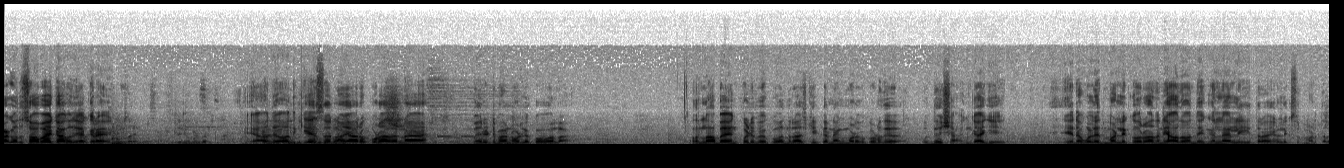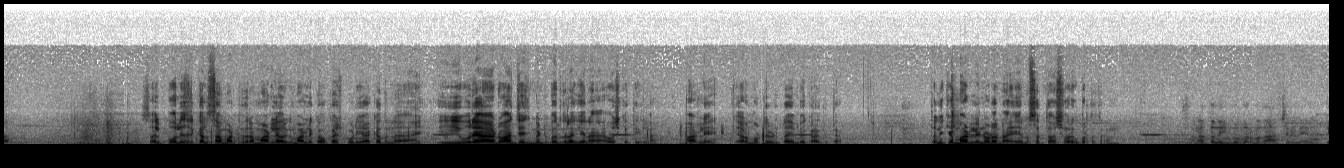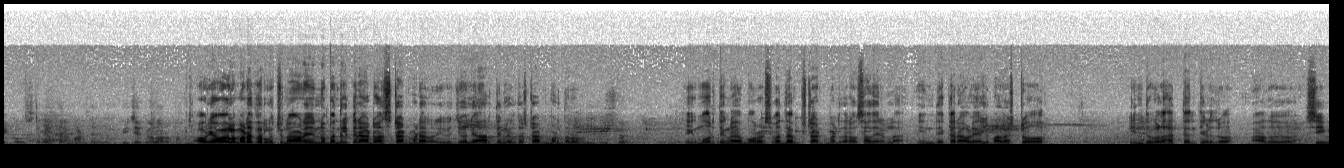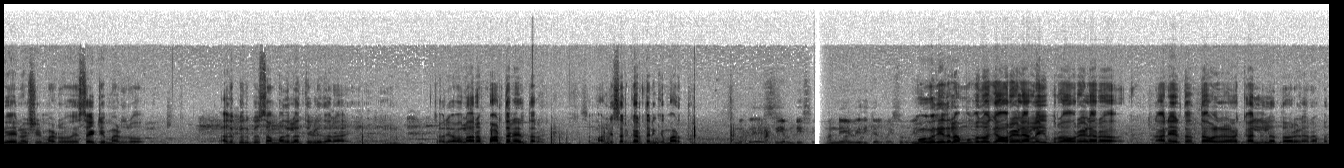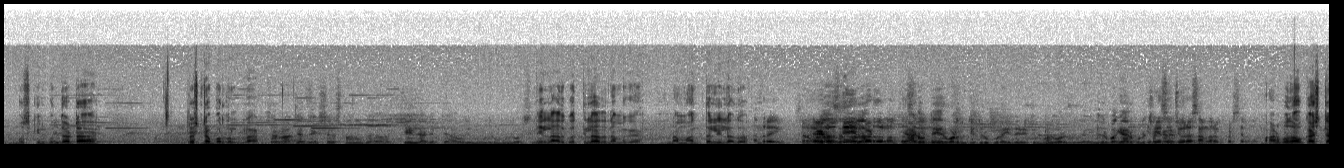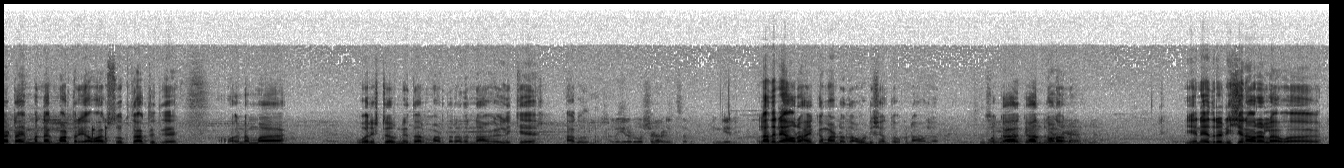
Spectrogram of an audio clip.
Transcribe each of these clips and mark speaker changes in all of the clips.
Speaker 1: ಆಗೋದು ಸ್ವಾಭಾವಿಕ ಆಗೋದು ಯಾಕಂದ್ರೆ ಯಾವುದೇ ಒಂದು ಕೇಸನ್ನು ಯಾರು ಕೂಡ ಅದನ್ನು ಮೆರಿಟ್ ಮ್ಯಾಗ ನೋಡ್ಲಿಕ್ಕೆ ಹೋಗಲ್ಲ. ಒಂದು ಲಾಭ ಹೆಂಗೆ ಪಡಿಬೇಕು, ಒಂದು ರಾಜಕೀಯಕರಣ ಹೆಂಗೆ ಮಾಡಬೇಕು ಅನ್ನೋದು ಉದ್ದೇಶ. ಹಂಗಾಗಿ ಏನೋ ಒಳ್ಳೇದು ಮಾಡ್ಲಿಕ್ಕೆ ಅವರು ಅದನ್ನು ಯಾವುದೋ ಒಂದು ಎಂಗಲ್ನಲ್ಲಿ ಈ ಥರ ಹೇಳಲಿಕ್ಕೆ ಶುರು ಮಾಡ್ತಾರೆ. ಸೊ ಅಲ್ಲಿ ಪೊಲೀಸರು ಕೆಲಸ ಮಾಡ್ತಿದ್ರೆ, ಮಾಡಲಿ, ಅವ್ರಿಗೆ ಮಾಡ್ಲಿಕ್ಕೆ ಅವಕಾಶ ಕೊಡಿ. ಯಾಕೆ ಅದನ್ನು ಇವರೇ ಅಡ್ವಾನ್ಸ್ ಜಜ್ಮೆಂಟ್ ಬರೋದ್ರಾಗ ಏನೋ ಅವಶ್ಯಕತೆ ಇಲ್ಲ. ಮಾಡಲಿ, ಎರಡು ಮೂರು ತಿಂಗಳು ಟೈಮ್ ಬೇಕಾಗುತ್ತೆ. ತನಿಖೆ ಮಾಡಲಿ ನೋಡೋಣ ಏನು ಸತ್ಯಾಂಶ ಹೊರಗೆ ಬರ್ತದೆ.
Speaker 2: ಸನಾತನ ಹಿಂದೂ ಧರ್ಮದ ಆಚರಣೆ ಹತ್ತಿಕ್ಕೋಸ್ಕರ ಈ ಥರ ಮಾಡ್ತಾ ಇದ್ದಾರೆ. ಬಿಜೆಪಿ ಅವರು ಆರೋಪ ಮಾಡ್ತಾರೆ.
Speaker 1: ಅವ್ರು ಯಾವಾಗಲೂ ಮಾಡತ್ತಾರಲ್ಲ ಚುನಾವಣೆ ಇನ್ನೂ ಬಂದಿಲ್ಕರೆ ಅಡ್ವಾನ್ಸ್ ಸ್ಟಾರ್ಟ್ ಮಾಡ್ಯಾರ. ಈ ವಿಜುವಲಿ ಆರು ತಿಂಗಳಿರ್ತ ಸ್ಟಾರ್ಟ್ ಮಾಡ್ತಾರೆ ಅವರು. ಈಗ ಮೂರು ತಿಂಗಳ ಮೂರು ವರ್ಷ ಮೊದಲೇ ಸ್ಟಾರ್ಟ್ ಮಾಡಿದ್ದಾರೆ ಹೊಸದೇನಿಲ್ಲ ಹಿಂದೆ ಕರಾವಳಿಯಲ್ಲಿ ಭಾಳಷ್ಟು ಹಿಂದೂಗಳ ಹತ್ಯೆ ಅಂತ ಹೇಳಿದ್ರು. ಅದು ಸಿ ಬಿ ಐ ಇನ್ವೆಸ್ಟಿಗೇಟ್ ಮಾಡಿದ್ರು ಎಸ್ ಐ ಟಿ ಮಾಡಿದ್ರು. ಅದಕ್ಕೂ ಇದಕ್ಕೂ ಸಂಬಂಧ ಇಲ್ಲ ಅಂತ ಹೇಳಿದ್ದಾರೆ. ಅವ್ರು ಯಾವಾಗಲೂ ಆರೋಪ ಮಾಡ್ತಾನೆ ಇರ್ತಾರೆ. ಮಾಡಲಿ ಸರ್ಕಾರ ತನಿಖೆ ಮಾಡ್ತಾರೆ
Speaker 3: ಮತ್ತು ಸಿ ಎಂ ಡಿ ಸಿ ಮೊನ್ನೆ ವೇದಿಕೆಯಲ್ಲಿ ಮೈಸೂರು
Speaker 1: ಮುಗಿದಿದ್ದಲ್ಲ ಮುಗಿದೋಗಿ ಅವ್ರು ಹೇಳ್ಯಾರಲ್ಲ ಇಬ್ಬರು ಅವ್ರು ಹೇಳ್ಯಾರ ನಾನೇ ಇರ್ತಾನೆ ತಾವು ಹೇಳ್ಯಾರ ಕಾಲಿಲ್ಲ ತಾವ್ರು ಹೇಳ್ಯಾರ ಮತ್ತು ಮುಸ್ಕಿನ ಗುದ್ದಾಟ ಪ್ರಶ್ನೆ ಬರ್ದಲ್ಲ
Speaker 4: ಸರ್ ರಾಜ್ಯಾಧ್ಯಕ್ಷ ಸ್ಥಾನದ ಚೇಂಜ್ ಆಗುತ್ತೆ ಅವಧಿ ಮುಗಿದ್ರು ಮುಂದುವರಿಸಿ.
Speaker 1: ಇಲ್ಲ ಅದು ಗೊತ್ತಿಲ್ಲ ಅದು ನಮ್ಗೆ ನಮ್ಮ ಹಂತಲ್ಲಿ ಇಲ್ಲ ಅದು.
Speaker 3: ಅಂದ್ರೆ ಎರಡು ಹುದ್ದೆ ಇರ್ಬಾರ್ದು ಅನ್ನೋಂಥ
Speaker 4: ಎರಡು ಹುದ್ದೆ ಇರಬಾರ್ದು ಅಂತ ಇದ್ರೂ ಕೂಡ ಇದೇ ರೀತಿ ಮುಂದುವರೆದಿದೆ. ಇದ್ರ ಬಗ್ಗೆ ಯಾರು ಕೂಡ
Speaker 1: ಮಾಡ್ಬೋದು ಅವಕಾಶ ಟೈಮ್ ಬಂದಾಗ ಮಾಡ್ತಾರೆ ಯಾವಾಗ ಸೂಕ್ತ ಆಗ್ತೈತಿ. ಅವಾಗ ನಮ್ಮ ವರಿಷ್ಠರು ನಿರ್ಧಾರ ಮಾಡ್ತಾರೆ. ಅದನ್ನು ನಾವು ಹೇಳಲಿಕ್ಕೆ ಆಗೋದಿಲ್ಲ.
Speaker 3: ಅದು ಎರಡು ವರ್ಷ ಕಳೀತು ಸರ್ ಹಿಂಗೇನೆ.
Speaker 1: ಅಲ್ಲ ಅದನ್ನೇ ಅವರು ಹೈಕಮಾಂಡ್ ಅದು ಅವ್ರು ಡಿಸಿಷನ್ ತಗೋಬೇಕು ನಾವಲ್ಲ ಸೊ ಕಾ- ಕಾದ್ ನೋಡೋಣ. ಏನೇ ಇದ್ರೆ ಡಿಸಿಷನ್ ಅವರಲ್ಲ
